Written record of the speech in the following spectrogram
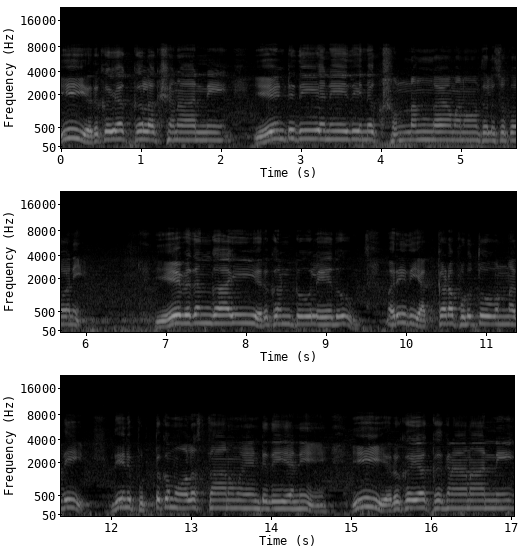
ఈ ఎరుక యొక్క లక్షణాన్ని ఏంటిది అనేది క్షుణ్ణంగా మనం తెలుసుకొని ఏ విధంగా ఈ ఎరుకంటూ లేదు. మరి ఇది ఎక్కడ పుడుతూ ఉన్నది? దీని పుట్టుక మూలస్థానం ఏంటిది అని ఈ ఎరుక యొక్క జ్ఞానాన్ని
